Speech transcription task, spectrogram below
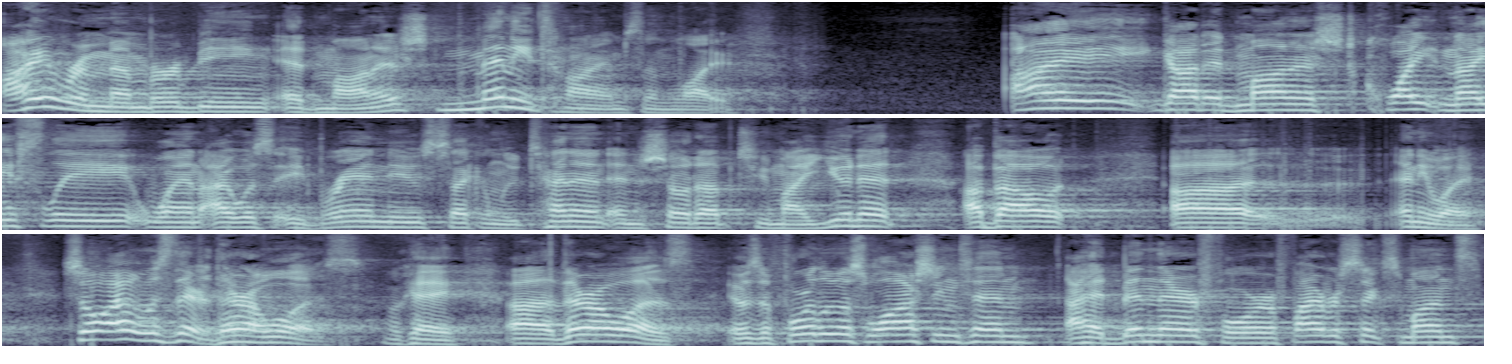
I remember being admonished many times in life. I got admonished quite nicely when I was a brand new second lieutenant and showed up to my unit about, uh, anyway. So I was there. There I was. Okay. Uh, there I was. It was at Fort Lewis, Washington. I had been there for five or six months,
